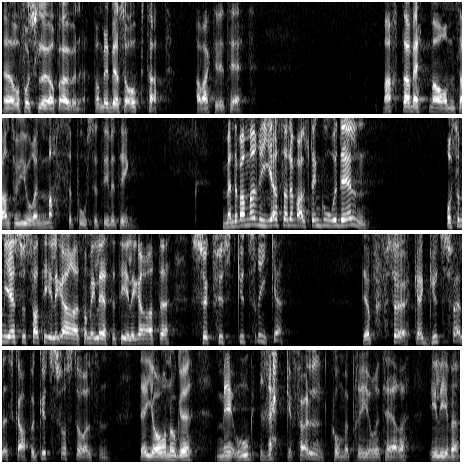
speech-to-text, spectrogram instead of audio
eh, og få slør på øynene. For vi blir så opptatt av aktivitet. Martha vet vi om. Sant? Hun gjorde en masse positive ting. Men det var Maria som hadde valgt den gode delen. Og som Jesus sa tidligere, som jeg leste tidligere, at eh, søk først Guds rike. Det å søke gudsfellesskapet, gudsforståelsen, det gjør noe med òg rekkefølgen hvor vi prioriterer i livet.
